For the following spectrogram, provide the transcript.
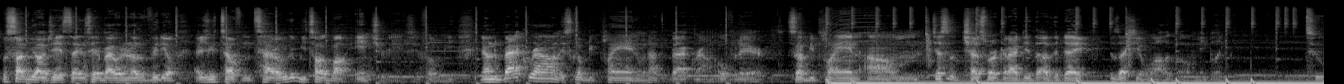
What's up y'all, J Aesthetix here back with another video. As you can tell from the title, we're gonna be talking about injuries, you feel me? Now in the background, it's gonna be playing, well not the background, over there. It's gonna be playing um, just a chest workout I did the other day. It was actually a while ago, maybe like two,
